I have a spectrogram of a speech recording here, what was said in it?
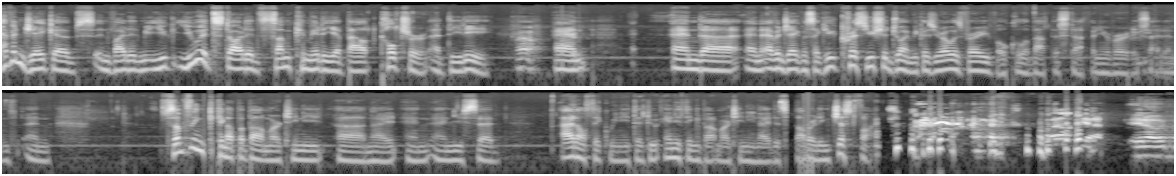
Evan Jacobs invited me. You you had started some committee about culture at DD, oh, and. And uh, and Evan Jacob was like, "You, Chris, you should join because you're always very vocal about this stuff and you're very excited." And, and something came up about Martini uh, Night, and and you said, "I don't think we need to do anything about Martini Night. It's operating just fine." well, yeah you know,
